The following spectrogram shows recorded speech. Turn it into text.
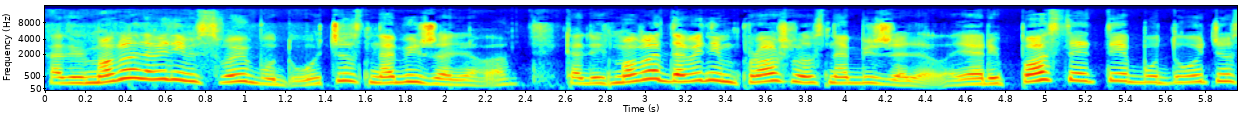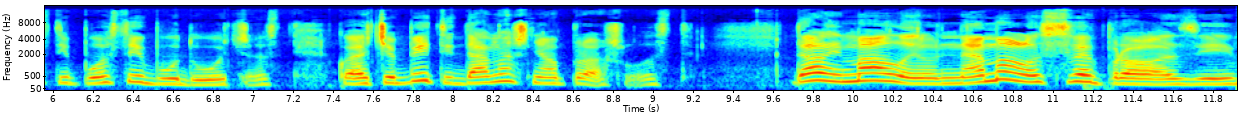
Kad bih mogla da vidim svoju budućnost, ne bih željela. Kad bih mogla da vidim prošlost, ne bih željela. Jer i postoje te budućnosti, postoji budućnost, koja će biti današnja prošlost. Da li malo ili nemalo, sve prolazi.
